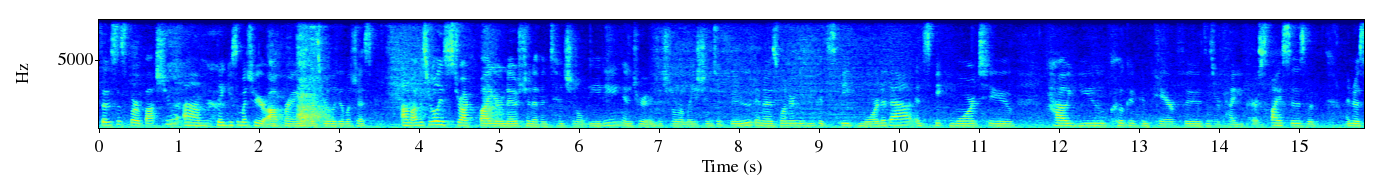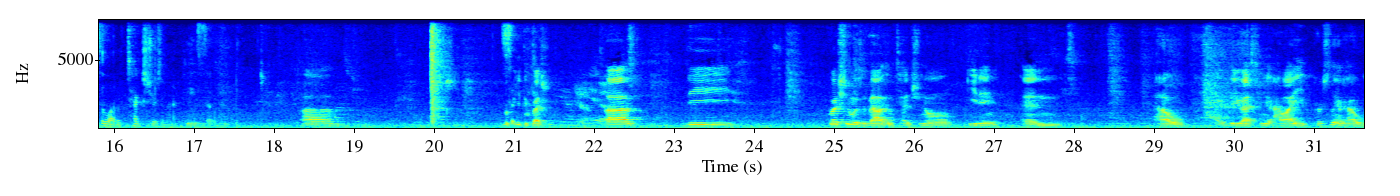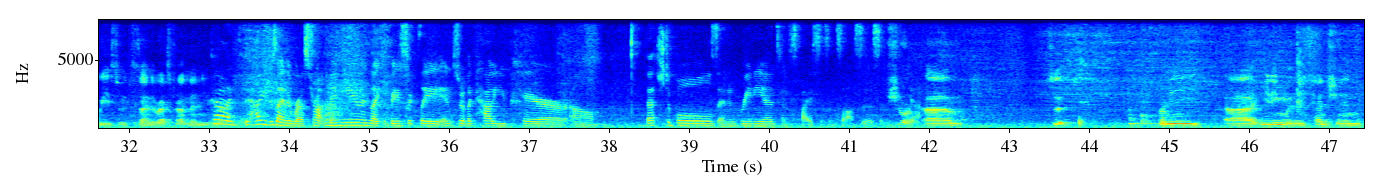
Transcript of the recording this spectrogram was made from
So this is for Bashu. Um, thank you so much for your offering. It was really delicious. Um, I was really struck by your notion of intentional eating and your intentional relation to food, and I was wondering if you could speak more to that and speak more to how you cook and compare foods and sort of how you pair spices with. I noticed a lot of textures in that piece. So Um, repeat the question. Uh, the question was about intentional eating and how are you asking how I eat personally or how we sort of design the restaurant menu? kind of like how you design the restaurant menu and like basically and sort of like how you pair um, vegetables and ingredients and spices and sauces. And, Sure. Yeah. Um, so for me, uh, eating with intention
